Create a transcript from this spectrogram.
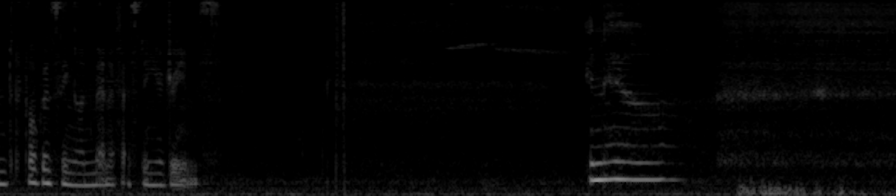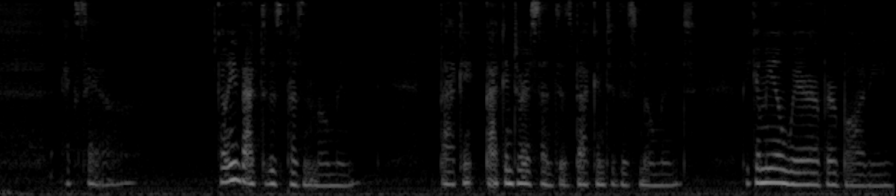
and focusing on manifesting your dreams. Inhale, exhale. Coming back to this present moment, back, in, back into our senses, back into this moment, becoming aware of our body.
